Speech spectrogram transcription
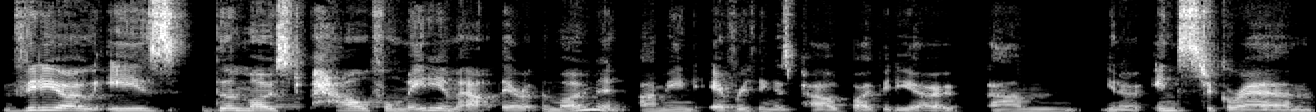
video is the most powerful medium out there at the moment. I mean, everything is powered by video. Um, you know, Instagram,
